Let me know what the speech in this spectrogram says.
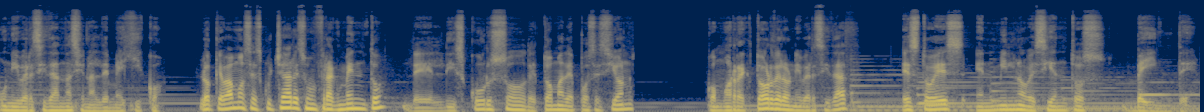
Universidad Nacional de México. Lo que vamos a escuchar es un fragmento del discurso de toma de posesión como rector de la universidad, esto es en 1920.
